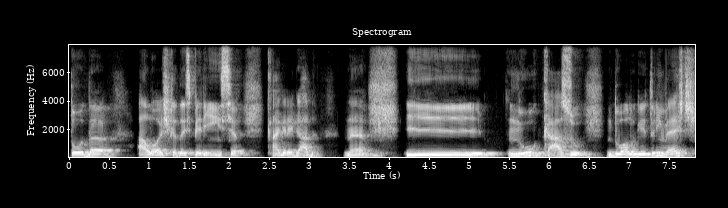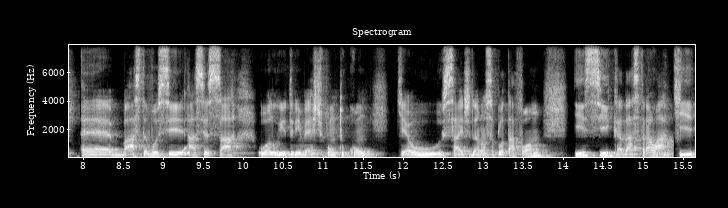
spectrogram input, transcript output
toda a lógica da experiência agregada, né? E no caso do Alugator Invest, é, basta você acessar o alugatorinvest.com, que é o site da nossa plataforma, e se cadastrar lá, que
